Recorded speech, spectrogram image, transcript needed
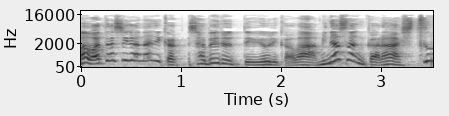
まあ私が何か喋るっていうよりかは、皆さんから質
